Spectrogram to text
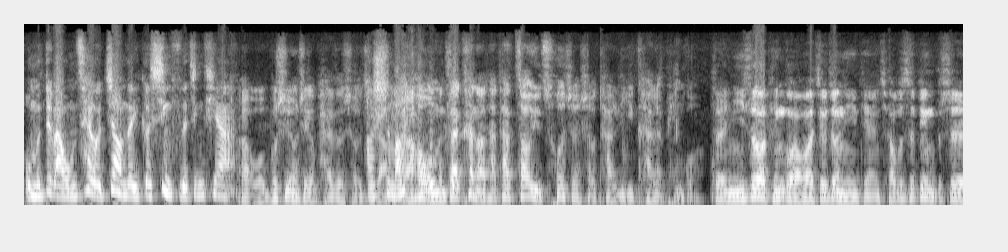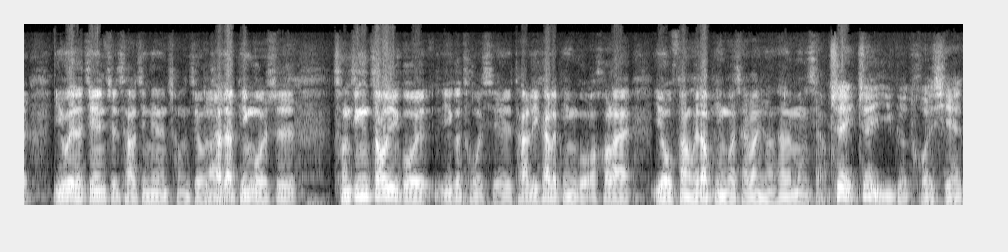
我们对吧？我们才有这样的一个幸福的今天啊！啊，我不是用这个牌子手机的，是吗？然后我们再看到他，他遭遇挫折的时候，他离开了苹果。对你一说到苹果，我要纠正你一点，乔布斯并不是一味的坚持才有今天的成就，他在苹果是。曾经遭遇过一个妥协，他离开了苹果，后来又返回到苹果，才完成他的梦想。这这一个妥协，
